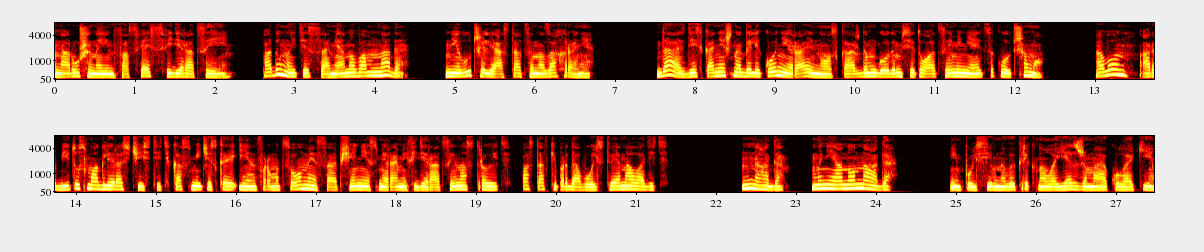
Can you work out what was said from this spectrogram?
Нарушена инфосвязь с Федерацией. Подумайте сами, оно вам надо? Не лучше ли остаться на захране? Да, здесь, конечно, далеко не рай, но с каждым годом ситуация меняется к лучшему. А вон, орбиту смогли расчистить, космическое и информационное сообщение с мирами Федерации настроить, поставки продовольствия наладить. «Надо. Мне оно надо!» Импульсивно выкрикнула я, сжимая кулаки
